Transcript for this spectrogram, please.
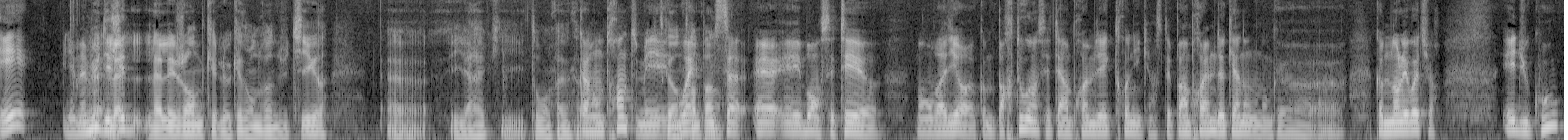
Et il y a même eu des la, la, légende qui est le canon de vin du tigre, euh, il arrive qu'il tombe en panne. Canon 30, mais ouais, ça, et, bon, c'était, euh, on va dire, comme partout, hein, c'était un problème d'électronique. Hein, c'était pas un problème de canon, donc euh, comme dans les voitures. Et du coup,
